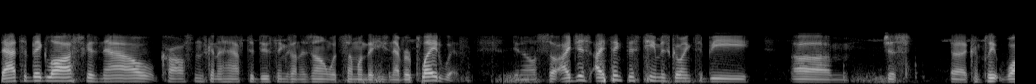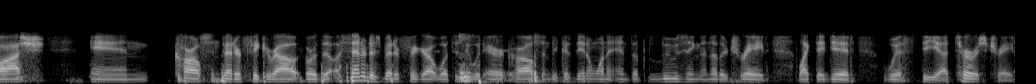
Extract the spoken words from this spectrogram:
that's a big loss because now Karlsson's going to have to do things on his own with someone that he's never played with. You know, so I just I think this team is going to be um, just a complete wash, and Karlsson better figure out, or the Senators better figure out what to do with Erik Karlsson because they don't want to end up losing another trade like they did with the uh, Turris trade.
